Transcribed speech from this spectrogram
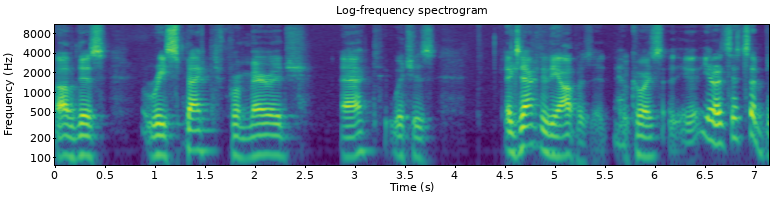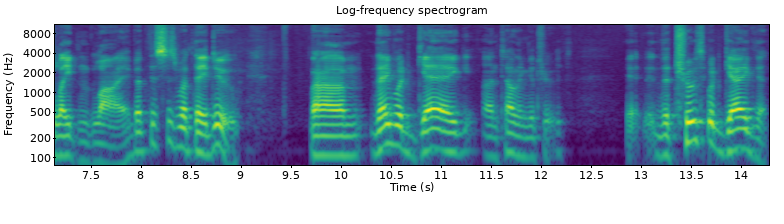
of this respect for marriage act, which is Exactly the opposite, yeah. of course. You know, it's, it's a blatant lie, but this is what they do. Um, they would gag on telling the truth. The truth would gag them.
